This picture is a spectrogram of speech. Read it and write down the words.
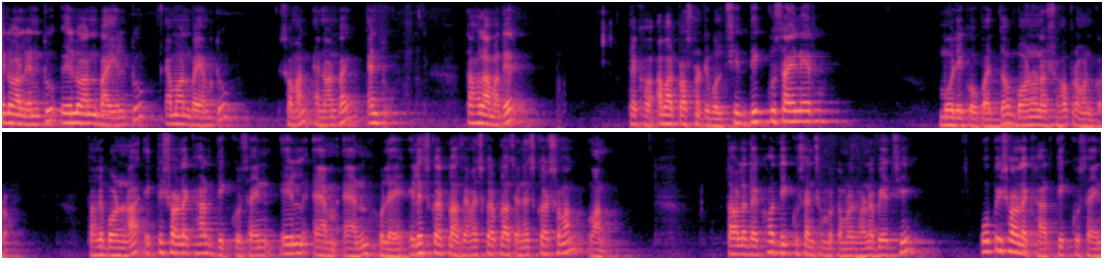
L one N two L one by L two M one by M two সমান N one by N two তাহলে আমাদের, দেখো আবার প্রশ্নটি বলছি দিক কোসাইনের মৌলিক উপাদ্য বর্ণনা সহ প্রমাণ করো। তাহলে বর্ণনা, একটি সরলরেখার দিক কোসাইন এল এম এন হলে L square plus M square plus N square সমান ওয়ান। তাহলে দেখো দিক কোসাইন সম্পর্কে আমরা ধারণা পেয়েছি। ওপি সরলরেখার দিক কোসাইন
